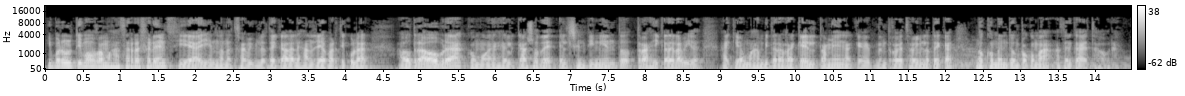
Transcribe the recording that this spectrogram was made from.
y por último vamos a hacer referencia, yendo a nuestra biblioteca de Alejandría particular, a otra obra, como es el caso de El sentimiento trágica de la vida. Aquí vamos a invitar a Raquel también a que dentro de esta biblioteca nos comente un poco más acerca de esta obra.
